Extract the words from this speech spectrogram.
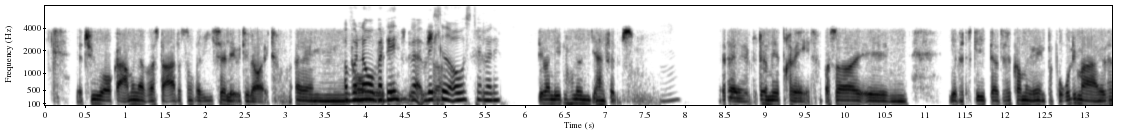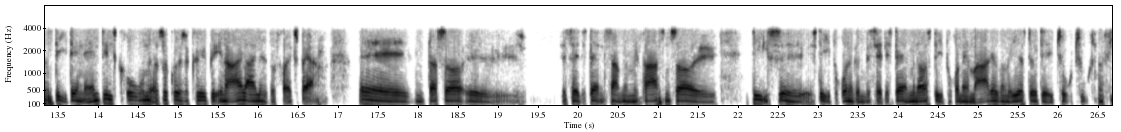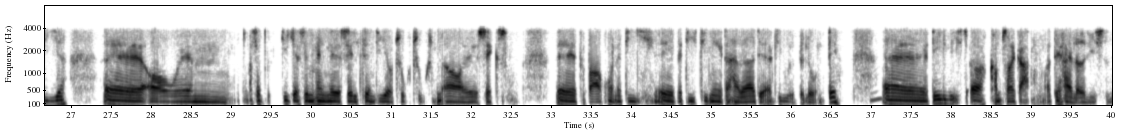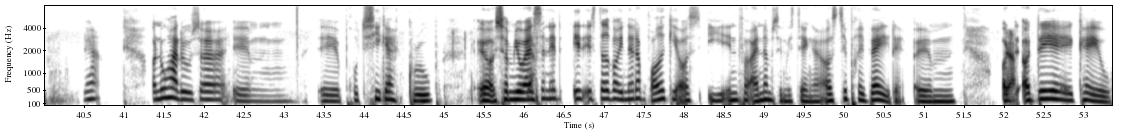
20 år gammel og var startet som revisorelev i Deloitte. Øh, og hvornår og, var det? Hvilket årstal var det? Det var 1999. Mm. Øh, det var mere privat. Og så... Øh, ja, hvad skete der? Så kom jeg ind på boligmarkedet, så steg det en andelskrone, og så kunne jeg så købe en ejerlejlighed på Frederiksberg, øh, der så øh, sat i stand sammen med min far, som så øh, dels øh, steg på grund af, at den blev sat i stand, men også steg på grund af, markedet var mere. Var der i 2004. Øh, og, øh, og så gik jeg simpelthen øh, selvstændig i år 2006 øh, på baggrund af de øh, værdistigninger, der har været der, og gik ud og belånt det mm. øh, delvist og kom så i gang, og det har jeg lavet lige siden. Ja. Og nu har du så øhm, øh, Protica Group, øh, som jo er sådan et, et, et sted, hvor I netop rådgiver os i, inden for ejendomsinvesteringer, også til private. Øhm, og, ja. og det kan jo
